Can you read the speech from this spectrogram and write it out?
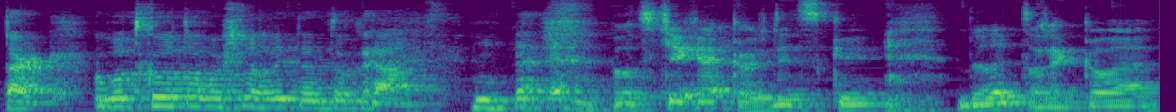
Tak od koho to ošlehli tentokrát? od těch jako vždycky byli to řekové,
